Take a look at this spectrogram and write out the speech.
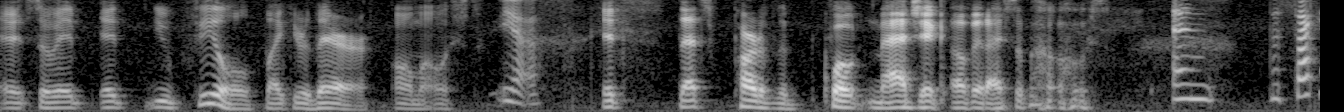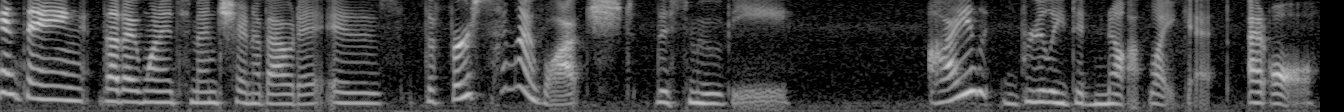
It, so it, it you feel like you're there almost. Yes. It's that's part of the quote magic of it, I suppose. And the second thing that I wanted to mention about it is the first time I watched this movie, I really did not like it at all.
